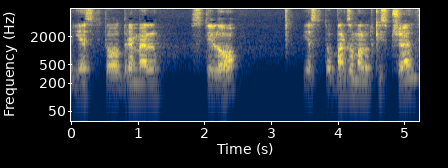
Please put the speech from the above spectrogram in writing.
jest to Dremel Stylo. Jest to bardzo malutki sprzęt,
